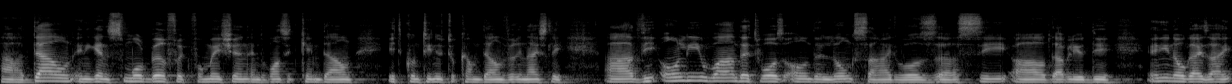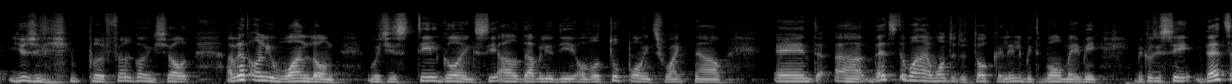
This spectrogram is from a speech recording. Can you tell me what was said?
uh, down and again small bear flag formation and once it came down it continued to come down very nicely. Uh, the only one that was on the long side was uh, CRWD and you know guys I usually prefer going short. I've got only one long which is still going CRWD over two points right now and uh, that's the one I wanted to talk a little bit more maybe because you see that's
